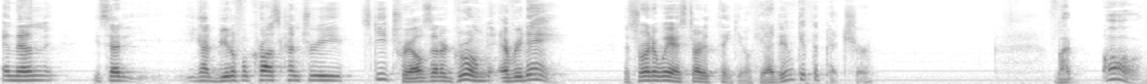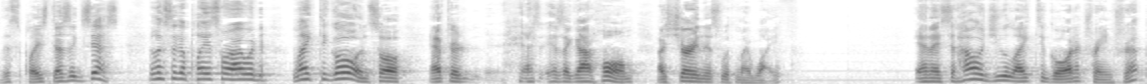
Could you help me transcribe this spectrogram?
And then he said, you got beautiful cross country ski trails that are groomed every day. And so right away I started thinking, okay, I didn't get the picture, but oh, this place does exist. It looks like a place where I would like to go. And so after, as, as I got home, I was sharing this with my wife. And I said, How would you like to go on a train trip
